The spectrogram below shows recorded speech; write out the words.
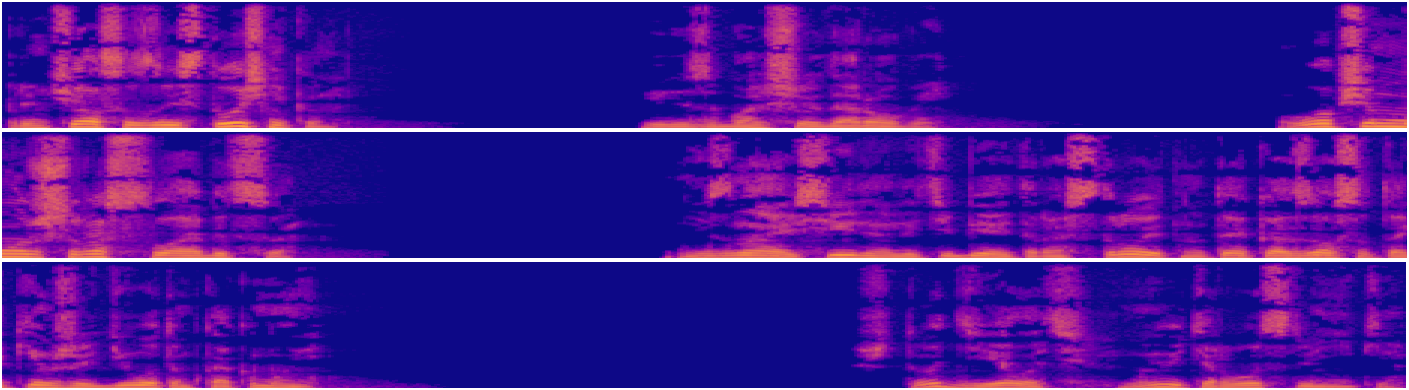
примчался за источником?» «Или за большой дорогой?» «В общем, можешь расслабиться». Не знаю, сильно ли тебя это расстроит, но ты оказался таким же идиотом, как мы. Что делать? Мы ведь родственники.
